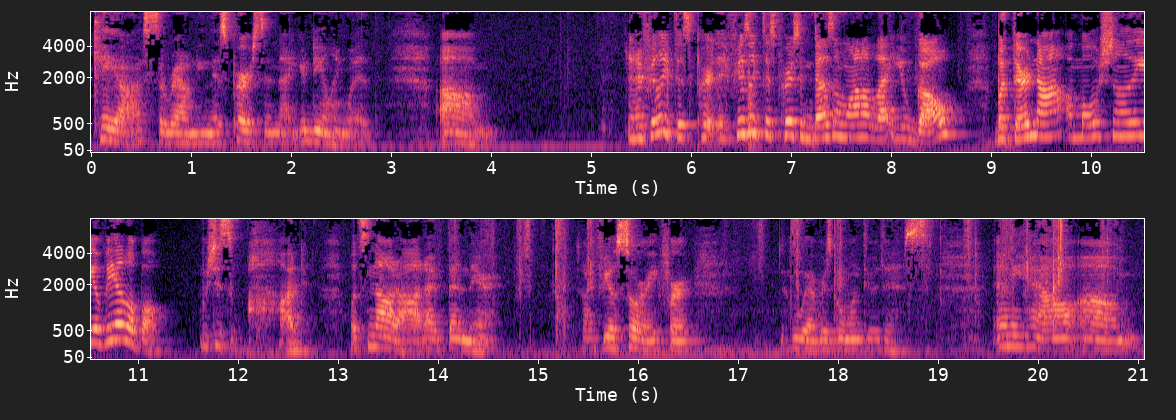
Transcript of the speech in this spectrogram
chaos surrounding this person that you're dealing with. Um, and I feel like this per it feels like this person doesn't want to let you go, but they're not emotionally available, which is odd. What's not odd, I've been there. So I feel sorry for whoever's going through this. Anyhow, um,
